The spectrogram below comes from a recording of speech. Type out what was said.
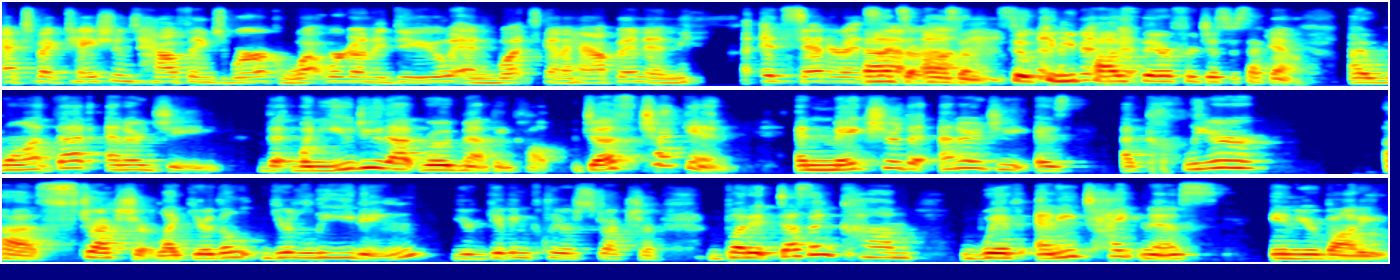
expectations how things work what we're going to do and what's going to happen and et cetera, et That's awesome. So can you pause there for just a second? Yeah. I want that energy that when you do that road mapping call, just check in and make sure the energy is a clear uh, structure. Like you're the you're leading, you're giving clear structure, but it doesn't come with any tightness in your body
